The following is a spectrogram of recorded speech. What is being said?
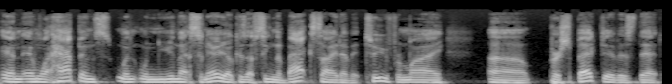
Yeah. And and what happens when, when you're in that scenario, because I've seen the backside of it too from my uh, perspective, is that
